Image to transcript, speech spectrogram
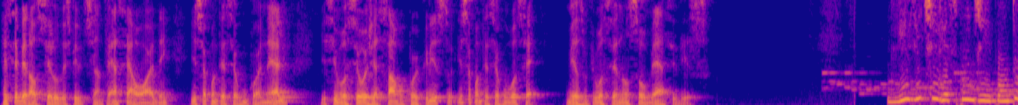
receberá o selo do Espírito Santo. Essa é a ordem. Isso aconteceu com Cornélio, e se você hoje é salvo por Cristo, isso aconteceu com você, mesmo que você não soubesse disso. Visite respondi.com.br.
